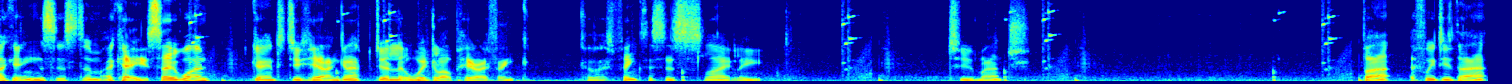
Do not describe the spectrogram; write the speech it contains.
Targeting system. Okay, so what I'm going to do here, I'm going to have to do a little wiggle up here, I think. Because I think this is slightly too much. But if we do that,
